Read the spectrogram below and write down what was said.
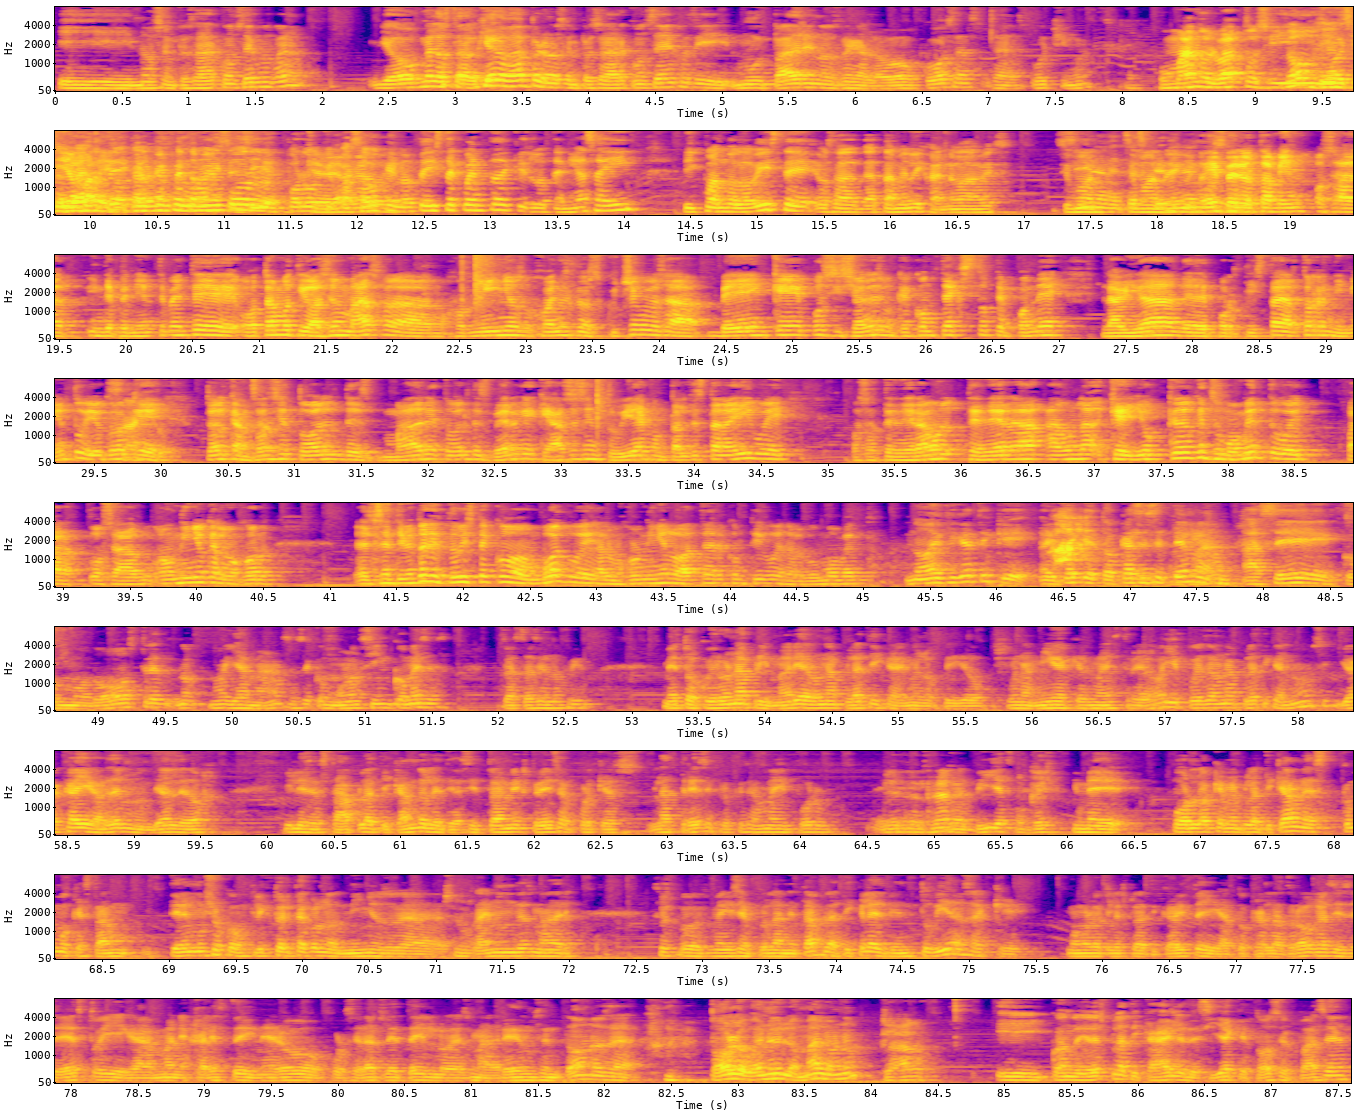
Y nos empezó a dar consejos, bueno, yo me los tradujeron, ¿verdad? Pero nos empezó a dar consejos y muy padre, nos regaló cosas, o sea, estuvo chingón. Humano el vato, sí. No, Sí, sí, y aparte creo que fue también por, por lo Qué que verga, pasó, güey. que no te diste cuenta de que lo tenías ahí. Y cuando lo viste, o sea, también le dije, no mames. Sí, Simón, es Simón, que venga. no Oye, pero también, o sea, independientemente, otra motivación más para a lo mejor niños o jóvenes que nos escuchen, o sea, ve en qué posiciones o en qué contexto te pone la vida de deportista de alto rendimiento. Yo creo Exacto. que todo el cansancio, todo el desmadre, todo el desvergue que haces en tu vida con tal de estar ahí, güey. O sea, tener a un, tener a, una, que yo creo que en su momento, güey, para, o sea, a un niño que a lo mejor, el sentimiento que tuviste con Bolt, güey, a lo mejor un niño lo va a tener contigo en algún momento. No, y fíjate que ahorita que tocas ese tema, hace como dos, tres, no, no ya más, hace como unos cinco meses, ya está haciendo frío. Me tocó ir a una primaria a una plática y me lo pidió una amiga que es maestra. Oye, ¿puedes dar una plática? No, sí, yo acá llegar del Mundial de Doha. Y les estaba platicando, les di así toda mi experiencia, porque es la 13, creo que se llama ahí por eh, Real. las villas. Ok. Y me, por lo que me platicaron, es como que están, tienen mucho conflicto ahorita con los niños, o sea, Sí. traen un desmadre. Entonces, pues me dicen, pues la neta, platícales bien tu vida, o sea, que como lo que les platicé ahorita, llegué a tocar las drogas, hice esto, llegué a manejar este dinero por ser atleta y lo desmadré de un centón, o sea, todo lo bueno y lo malo, ¿no? Claro. Y cuando yo les platicaba y les decía que todo se pase,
